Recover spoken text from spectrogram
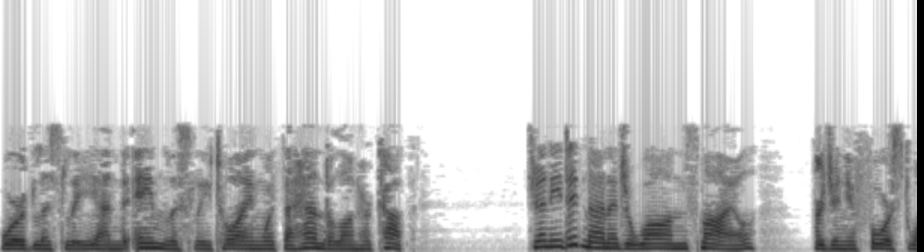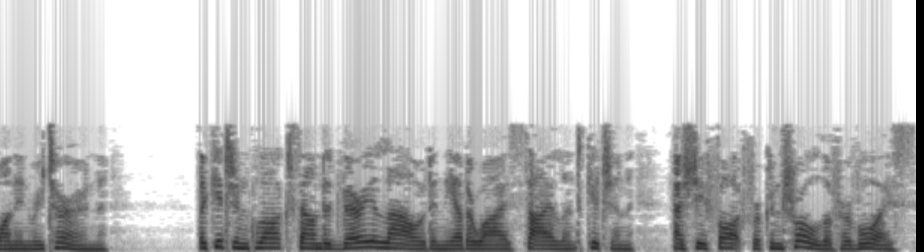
wordlessly and aimlessly toying with the handle on her cup. Jenny did manage a wan smile. Virginia forced one in return. The kitchen clock sounded very loud in the otherwise silent kitchen as she fought for control of her voice.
